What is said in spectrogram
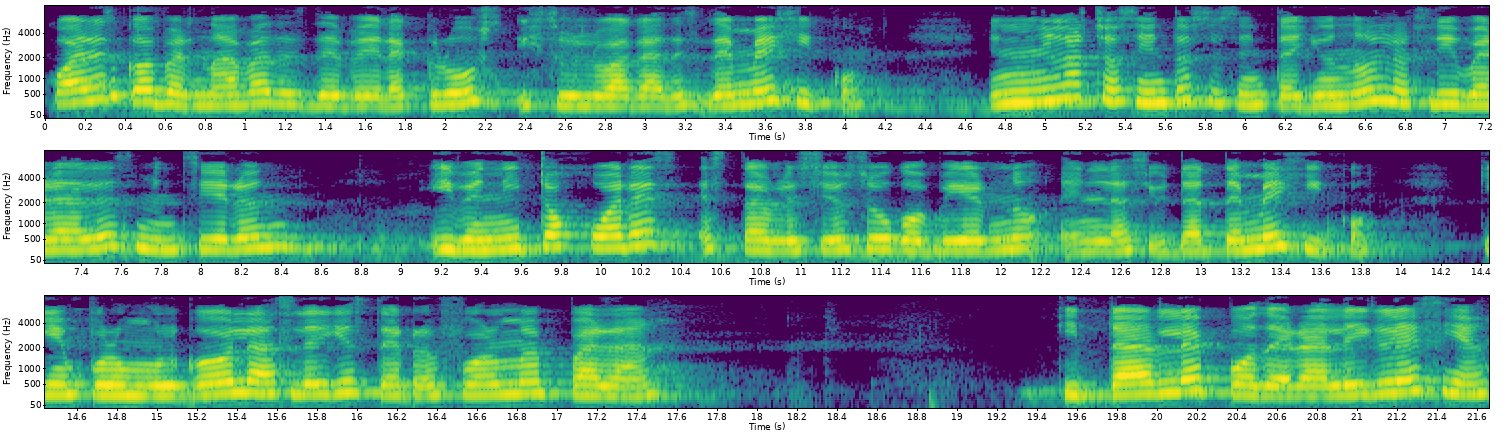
Juárez gobernaba desde Veracruz y Zuluaga desde México. En 1861 los liberales vencieron y Benito Juárez estableció su gobierno en la Ciudad de México, quien promulgó las leyes de reforma para quitarle poder a la Iglesia.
